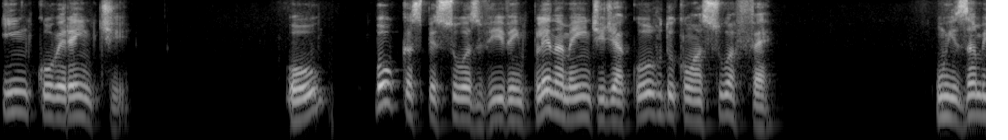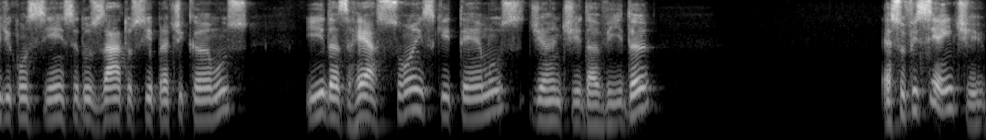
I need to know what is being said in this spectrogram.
incoerente ou poucas pessoas vivem plenamente de acordo com a sua fé um exame de consciência dos atos que praticamos e das reações que temos diante da vida é suficiente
